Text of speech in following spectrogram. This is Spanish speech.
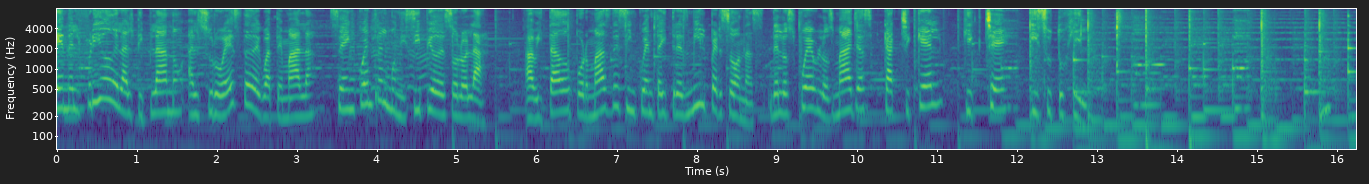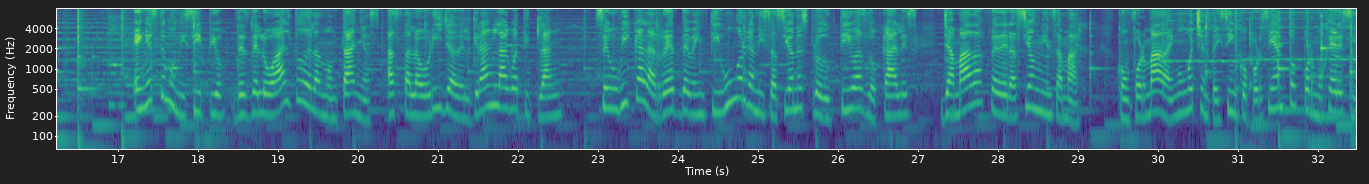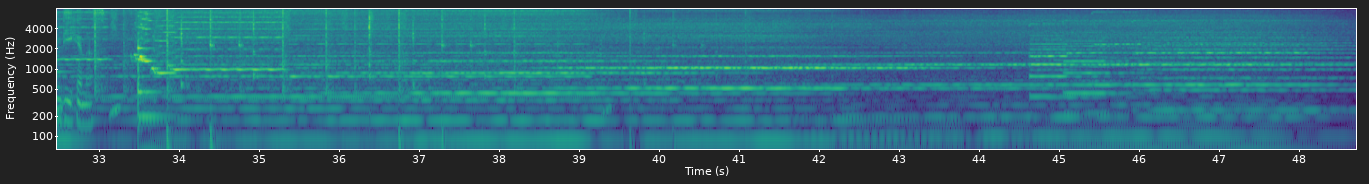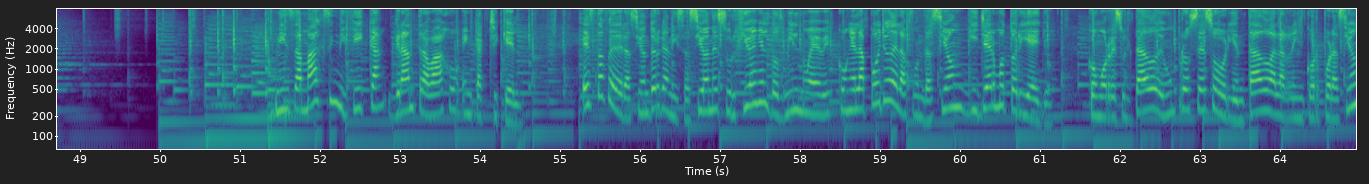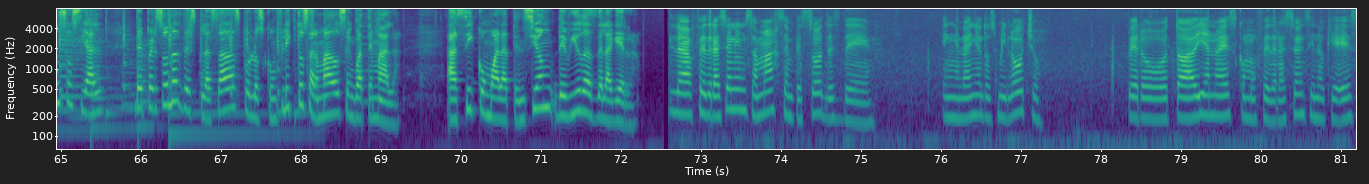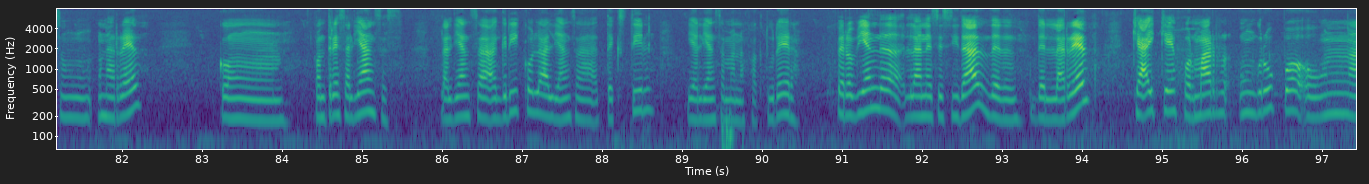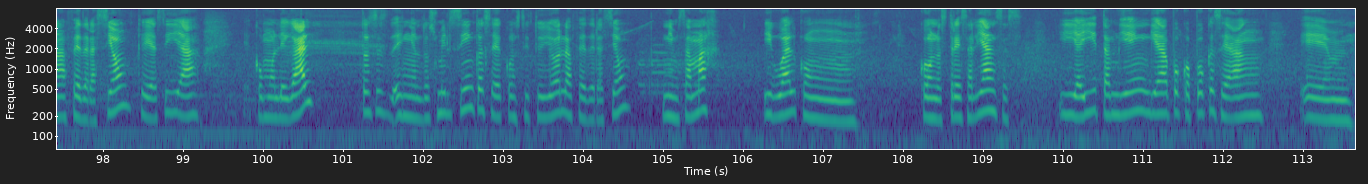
En el frío del altiplano, al suroeste de Guatemala, se encuentra el municipio de Sololá, habitado por más de 53 mil personas de los pueblos mayas Cachiquel, Quiché y Sutujil. En este municipio, desde lo alto de las montañas hasta la orilla del gran lago Atitlán, se ubica la red de 21 organizaciones productivas locales llamada Federación Ninsamaj, conformada en un 85% por mujeres indígenas. Ninsamag significa Gran Trabajo en Cachiquel. Esta federación de organizaciones surgió en el 2009 con el apoyo de la Fundación Guillermo Toriello, como resultado de un proceso orientado a la reincorporación social de personas desplazadas por los conflictos armados en Guatemala, así como a la atención de viudas de la guerra. La Federación IMSAMAG se empezó desde en el año 2008 pero todavía no es como federación, sino que es una red con, tres alianzas, la alianza agrícola, alianza textil y alianza manufacturera. Pero bien la, necesidad de, la red, que hay que formar un grupo o una federación que así ya como legal. Entonces en el 2005 se constituyó la federación NIMSAMAG, igual con con las tres alianzas. Y ahí también ya poco a poco se han, em,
